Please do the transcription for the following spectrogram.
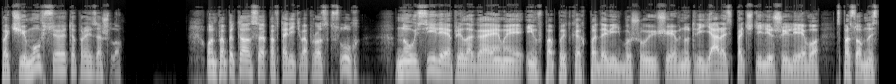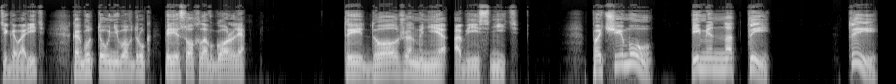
Почему все это произошло? Он попытался повторить вопрос вслух, но усилия, прилагаемые им в попытках подавить бушующую внутри ярость, почти лишили его способности говорить, как будто у него вдруг пересохло в горле. «Ты должен мне объяснить, почему именно ты, ты,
